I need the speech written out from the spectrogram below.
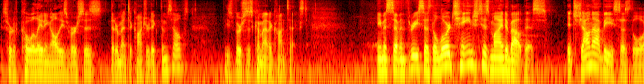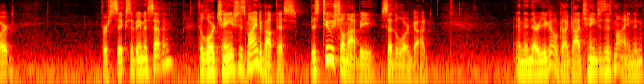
sort of collating all these verses that are meant to contradict themselves. These verses come out of context. Amos 7 3 says, The Lord changed his mind about this. It shall not be, says the Lord. Verse 6 of Amos 7 The Lord changed his mind about this. This too shall not be, said the Lord God. And then there you go. God, God changes his mind. And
